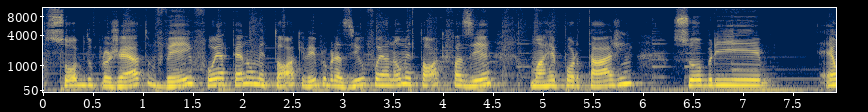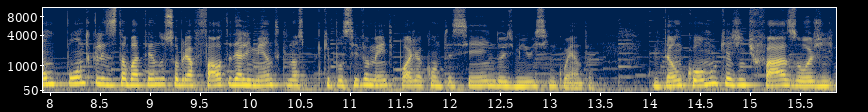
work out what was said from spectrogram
soube do projeto, veio, foi até Não Me Toque, veio para o Brasil, foi a Não Me Toque fazer uma reportagem sobre... É um ponto que eles estão batendo sobre a falta de alimento que, nós, que possivelmente pode acontecer em 2050. Então, como que a gente faz hoje...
